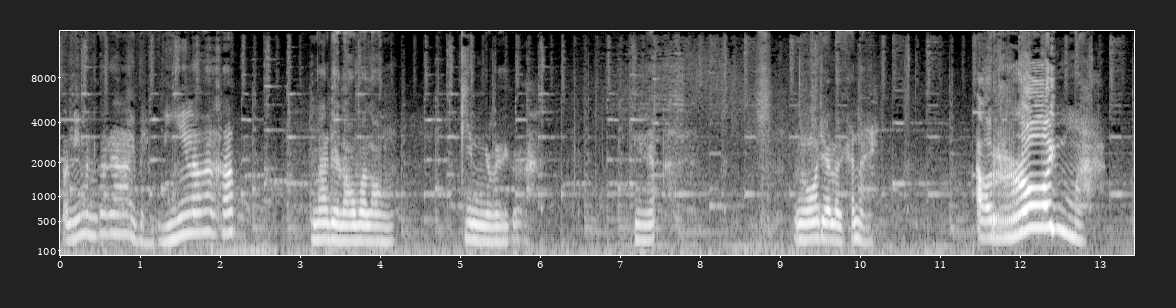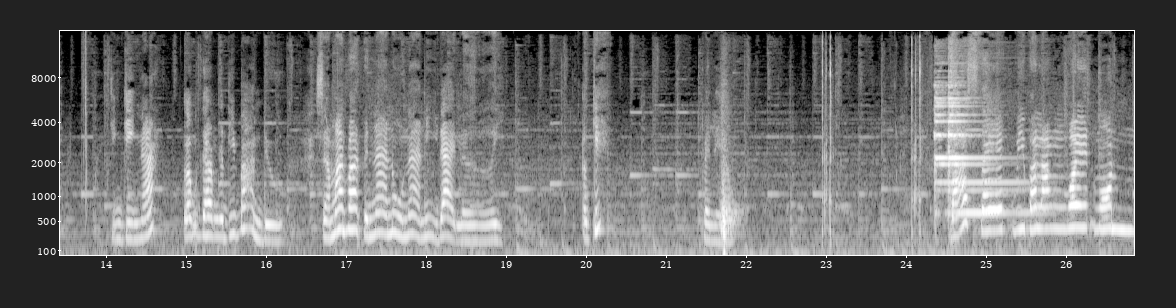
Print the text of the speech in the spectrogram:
ตอนนี้มันก็ได้แบบนี้แล้วนะครับ มาเดี๋ยวเรามาลองกินกันเลยดีกว่า เนี้ยน้จะอร่อยแค่ไหน อร่อยมาก จริงๆนะ เราทำกันที่บ้านดู สามารถวาดเป็นหน้านู่นหน้านี่ได้เลย โอเค ไปแล้วบาสเซกมีพลังเวทมนต์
